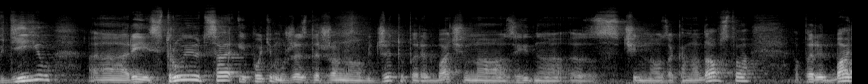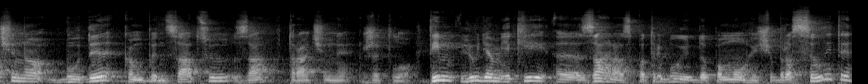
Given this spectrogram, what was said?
в дію, е, реєструються, і потім уже з державного бюджету передбачено згідно з чинного законодавства. Передбачено буде компенсацію за втрачене житло. Тим людям, які е, зараз потребують допомоги, щоб розселити,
